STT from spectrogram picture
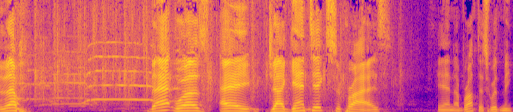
That, that was a gigantic surprise, and I brought this with me.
